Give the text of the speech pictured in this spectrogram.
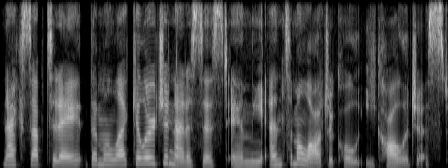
Next up today, the molecular geneticist and the entomological ecologist.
